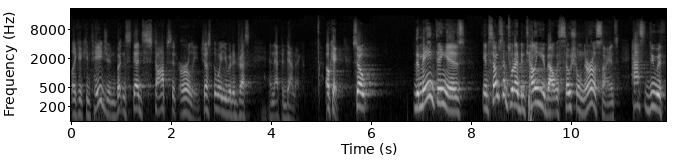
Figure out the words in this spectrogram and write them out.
like a contagion, but instead stops it early, just the way you would address an epidemic. Okay, so the main thing is, in some sense, what I've been telling you about with social neuroscience has to do with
